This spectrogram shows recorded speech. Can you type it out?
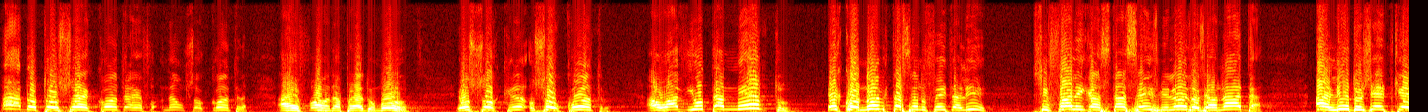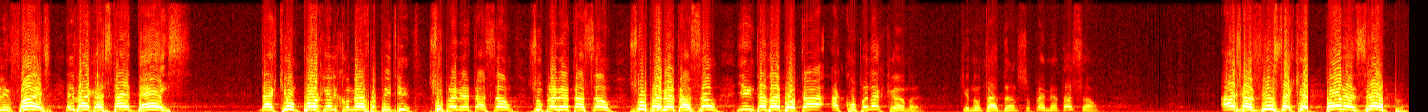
Ah, doutor, o senhor é contra a reforma. Não, sou contra a reforma da Praia do Morro. Eu sou, eu sou contra ao aviltamento econômico que está sendo feito ali. Se fala em gastar 6 milhões, não é nada. Ali, do jeito que ele faz, ele vai gastar é 10. Daqui um pouco ele começa a pedir suplementação, suplementação, suplementação, e ainda vai botar a culpa na Câmara, que não está dando suplementação. Haja vista que, por exemplo,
